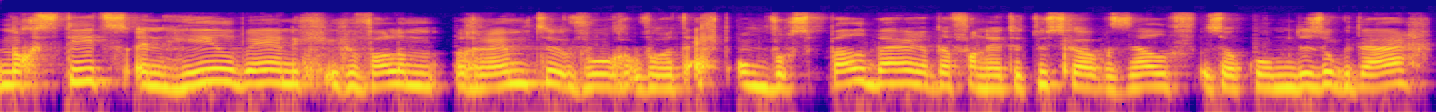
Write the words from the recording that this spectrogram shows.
nog steeds in heel weinig gevallen ruimte voor, voor het echt onvoorspelbare dat vanuit de toeschouwer zelf zou komen. Dus ook daar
